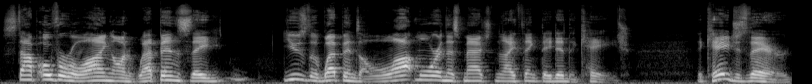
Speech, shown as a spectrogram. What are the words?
stop over relying on weapons. They use the weapons a lot more in this match than I think they did the cage. The cage is there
